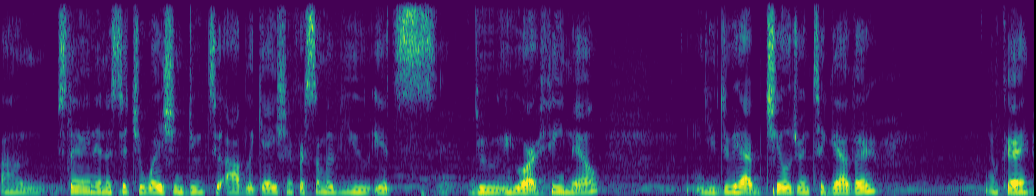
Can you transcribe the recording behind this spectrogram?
um, staying in a situation due to obligation. For some of you, it's you. You are a female. You do have children together. Okay,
